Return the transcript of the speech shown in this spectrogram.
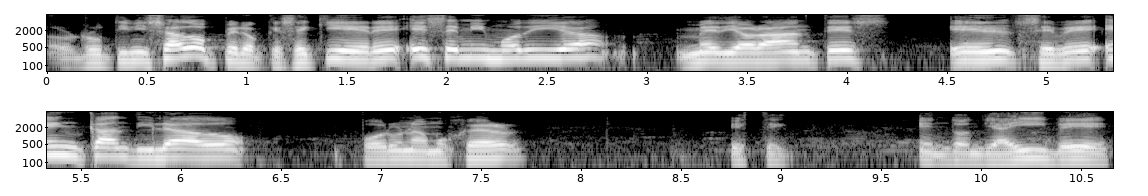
rutinizado, pero que se quiere, ese mismo día, media hora antes, él se ve encandilado por una mujer este, en donde ahí ve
